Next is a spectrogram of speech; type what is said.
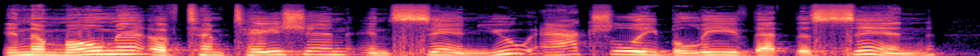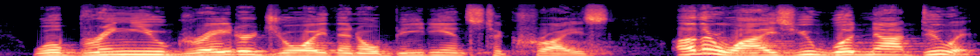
In the moment of temptation and sin, you actually believe that the sin will bring you greater joy than obedience to Christ. Otherwise, you would not do it.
